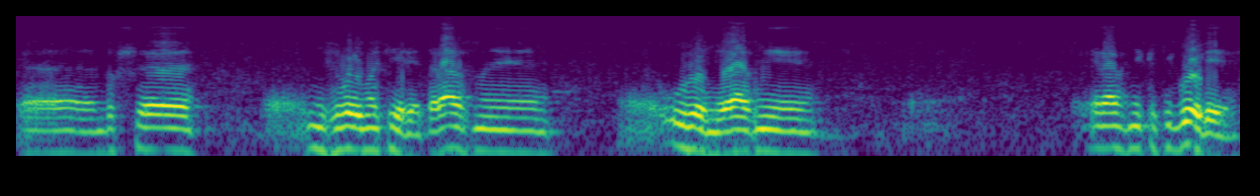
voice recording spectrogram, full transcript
э, душе неживой материи. Это разные э, уровни, разные, э, разные категории.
